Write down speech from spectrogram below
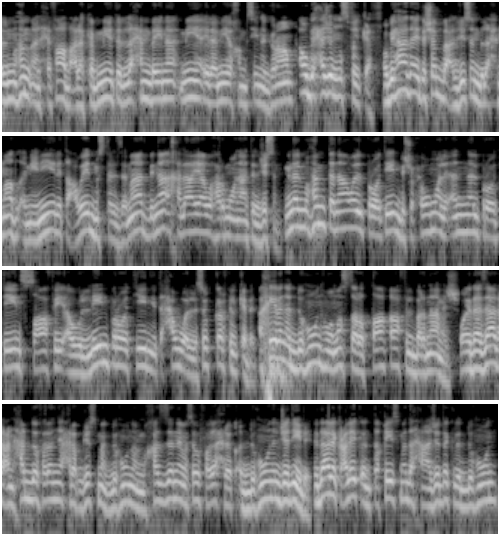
المهم الحفاظ على كمية اللحم بين 100 إلى 150 جرام أو بحجم نصف الكف. وبهذا يتشبع الجسم بالأحماض الأمينية لتعويض مستلزمات بناء خلايا وهرمونات الجسم. من المهم تناول البروتين بشحومه لأن أن البروتين الصافي أو اللين بروتين يتحول لسكر في الكبد. أخيرا الدهون هو مصدر الطاقة في البرنامج وإذا زاد عن حده فلن يحرق جسمك دهون المخزنة وسوف يحرق الدهون الجديدة. لذلك عليك أن تقيس مدى حاجتك للدهون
